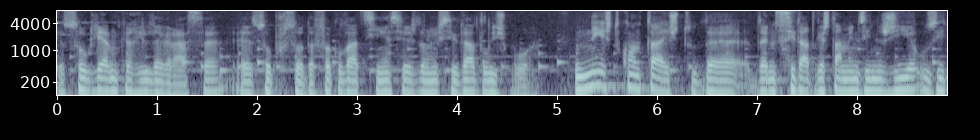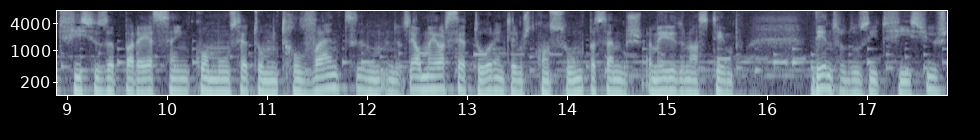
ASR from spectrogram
eu sou Guilherme Carrilho da Graça, eh, sou professor da Faculdade de Ciências da Universidade de Lisboa. Neste contexto da, da, necessidade de gastar menos energia, os edifícios aparecem como um setor muito relevante, é o maior setor em termos de consumo, passamos a maioria do nosso tempo dentro dos edifícios.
